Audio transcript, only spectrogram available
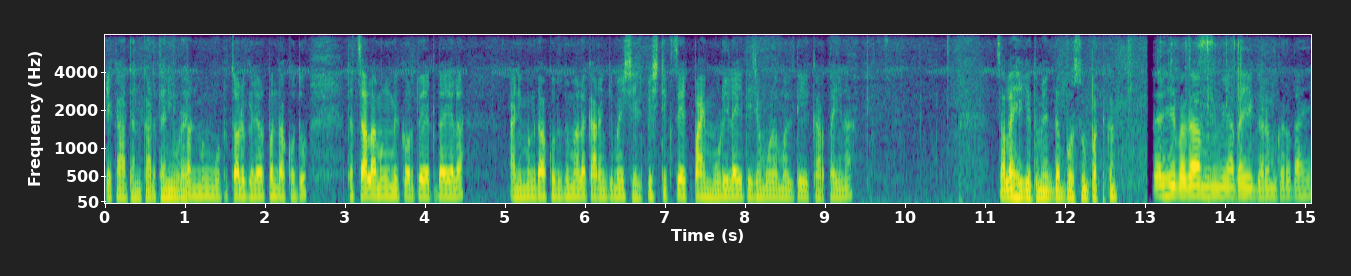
एका हाताने काढताना उराय पण मग मोटर चालू केल्यावर पण दाखवतो. तर चला मग मी करतो एकदा याला. आणि मग दाखवतो तुम्हाला कारण की माझी सेल्फी स्टिकचं एक पाय मोडीला आहे त्याच्यामुळं मला ते करता येईना. चला हे घेतो मी एकदा बसून पटकन. तर हे बघा मी मी आता हे गरम करत आहे.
